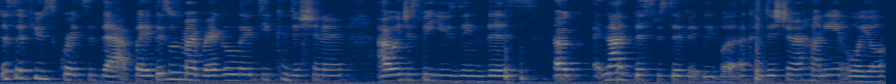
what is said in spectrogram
just a few squirts of that. But if this was my regular deep conditioner, I would just be using this a, not this specifically, but a conditioner, honey and oil.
